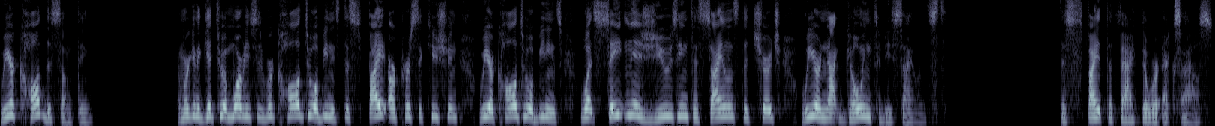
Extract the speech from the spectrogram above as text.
we are called to something. And we're going to get to it more, but he says we're called to obedience. Despite our persecution, we are called to obedience. What Satan is using to silence the church, we are not going to be silenced, despite the fact that we're exiles.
